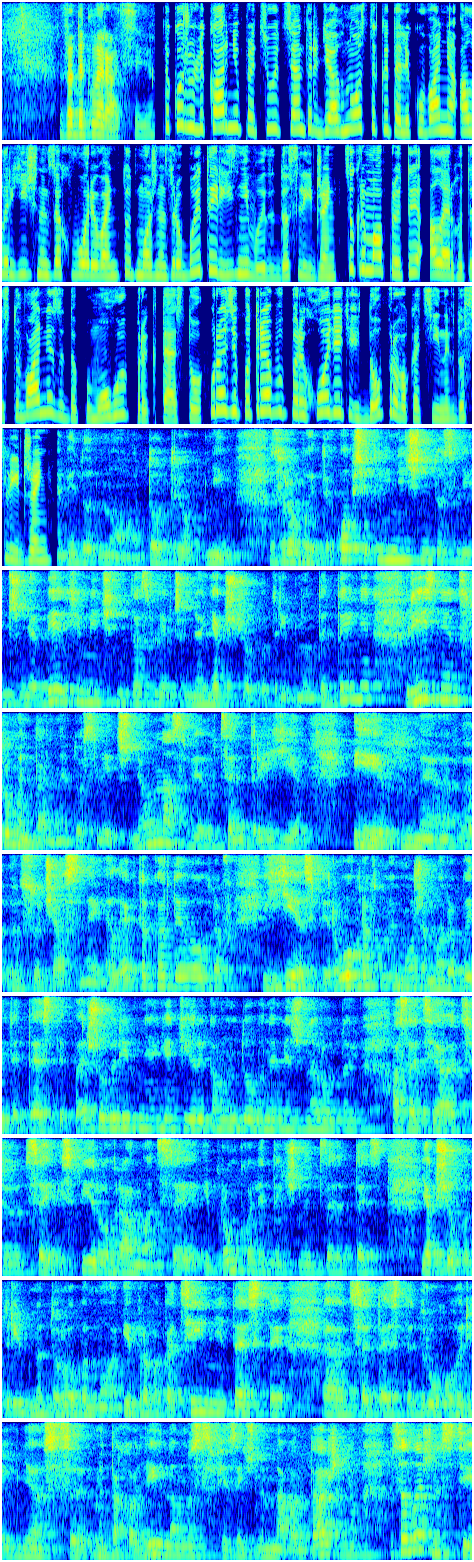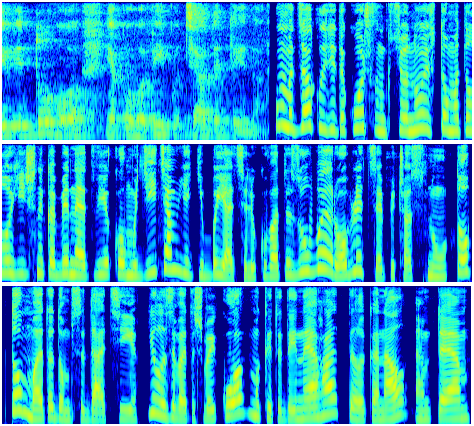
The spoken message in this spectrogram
за декларацією. Також у лікарні працює центр діагностики та лікування алергічних захворювань. Тут можна зробити різні види досліджень, зокрема пройти алерготестування за допомогою прик-тесту. У разі потреби переходять й до провокаційних досліджень. від одного до трьох днів зробити общі клінічні дослідження, біохімічні дослідження, якщо потрібно дитині, різні інструментальні дослідження. У нас в- центрі є і м, е, сучасний електрокардіограф, є спірограф. Ми можемо робити тести першого рівня, які рекомендовані міжнародною асоціацією. Це і спірограма, це і бронхолітичний це тест. Якщо потрібно, то робимо і провокаційні тести, Е, це тести другого рівня з метахоліном, з фізичним навантаженням, в залежності від того, якого віку ця дитина. У медзакладі також функціонує стоматологічний кабінет, в якому дітям, які бояться лікувати зуби, роблять це під час сну, тобто методом седації. Єлизавета Швайко, Микита Дейнега, телеканал МТМ.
